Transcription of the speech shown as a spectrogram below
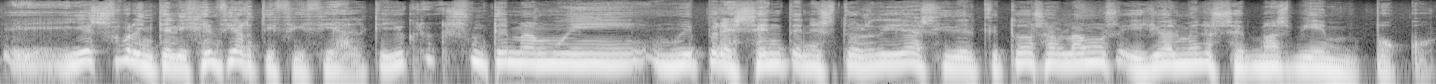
Y es sobre inteligencia artificial, que yo creo que es un tema muy, muy presente en estos días y del que todos hablamos, y yo al menos sé más bien poco.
